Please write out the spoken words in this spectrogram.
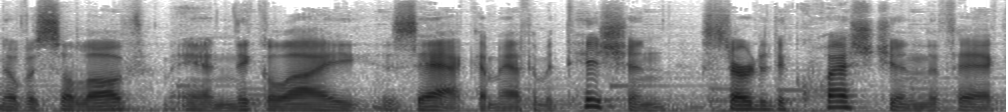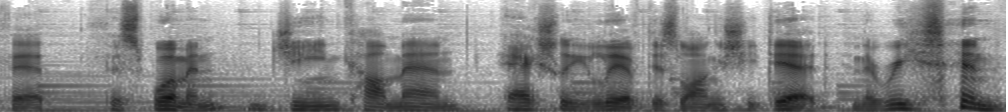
Novoselov and Nikolai Zak, a mathematician, started to question the fact that this woman, Jeanne Calment, actually lived as long as she did. And the reason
